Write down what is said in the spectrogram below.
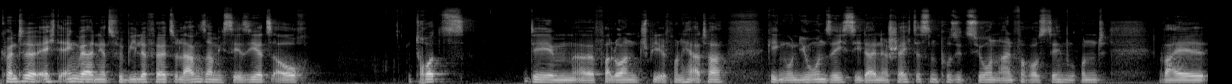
könnte echt eng werden jetzt für Bielefeld so langsam. Ich sehe sie jetzt auch trotz dem äh, verlorenen Spiel von Hertha gegen Union sehe ich sie da in der schlechtesten Position, einfach aus dem Grund, weil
